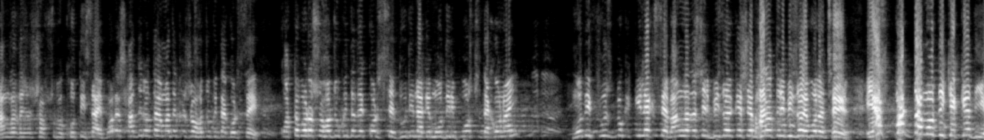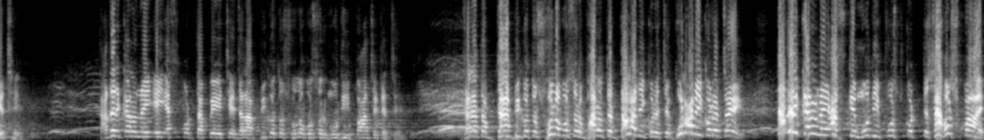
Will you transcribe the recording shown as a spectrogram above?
বাংলাদেশের সবসময় ক্ষতি চায়। বলে স্বাধীনতা আমাদেরকে সহযোগিতা করছে। কত বড় সহযোগিতা যে করছে, দুদিন আগে মোদির পোস্ট দেখো নাই? মোদি ফেসবুকে কি লেখছে? বাংলাদেশের বিজয়কে সে ভারতের বিজয় বলেছে। এই স্পর্ধা মোদিকে কে দিয়েছে? তাদের কারণে এই স্পর্ধা পেয়েছে যারা বিগত ষোলো বছর মোদির পা চেটেছে। যারা তো যারা বিগত ষোলো বছর ভারতের দালালি করেছে, গোলামি করেছে। তাদের কারণে আজকে মোদি পোস্ট করতে সাহস পায়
